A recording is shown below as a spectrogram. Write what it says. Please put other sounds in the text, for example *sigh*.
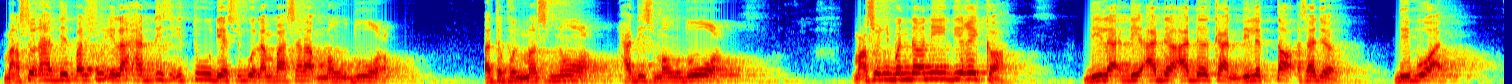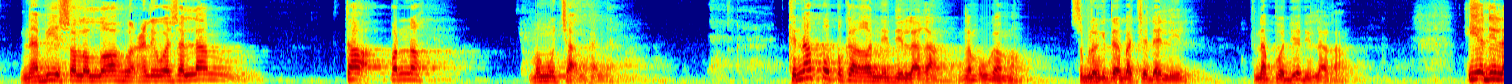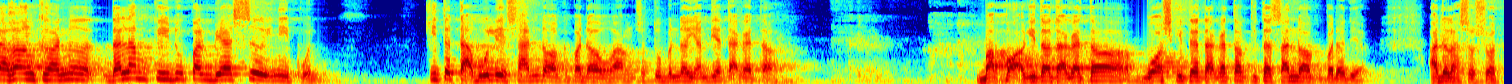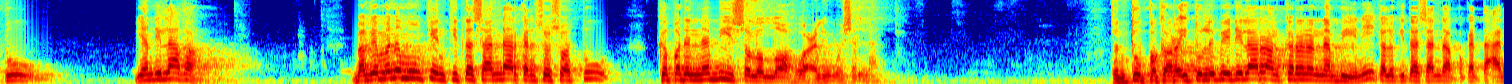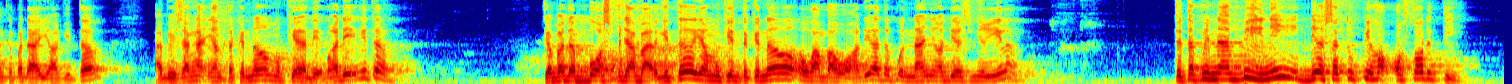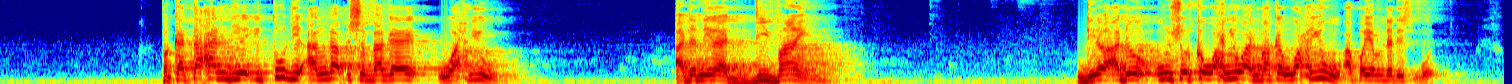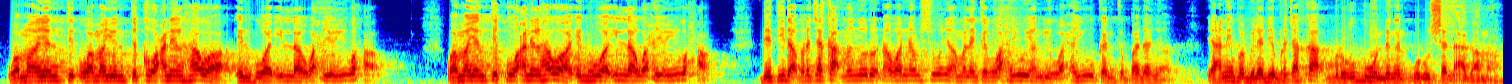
Maksud hadis palsu ialah hadis itu dia sebut dalam bahasa Arab maudhu' ataupun masnu' hadis maudhu' Maksudnya benda ni direka. Dila diada-adakan, diletak saja, dibuat. Nabi sallallahu alaihi wasallam tak pernah mengucapkannya. Kenapa perkara ni dilarang dalam agama? Sebelum kita baca dalil, kenapa dia dilarang? Ia dilarang kerana dalam kehidupan biasa ini pun kita tak boleh sandar kepada orang satu benda yang dia tak kata. Bapa kita tak kata, bos kita tak kata, kita sandar kepada dia. Adalah sesuatu yang dilarang. Bagaimana mungkin kita sandarkan sesuatu kepada Nabi sallallahu alaihi wasallam? Tentu perkara itu lebih dilarang kerana Nabi ini kalau kita sandar perkataan kepada ayah kita, habis sangat yang terkena mungkin adik-beradik kita. Kepada bos pejabat kita yang mungkin terkena orang bawah dia ataupun nanya dia sendirilah. Tetapi Nabi ini dia satu pihak authority. Perkataan dia itu dianggap sebagai wahyu. Ada nilai divine dia ada unsur kewahyuan bahkan wahyu apa yang dah disebut. Wa ma yantiqu wa ma yantiqu anil hawa in huwa illa wahyun yuha. Wa ma yantiqu anil hawa in huwa illa wahyun yuha. Dia tidak bercakap menurut hawa nafsunya melainkan wahyu yang diwahyukan kepadanya. Yakni apabila dia bercakap berhubung dengan urusan agama.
